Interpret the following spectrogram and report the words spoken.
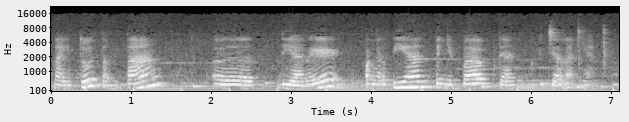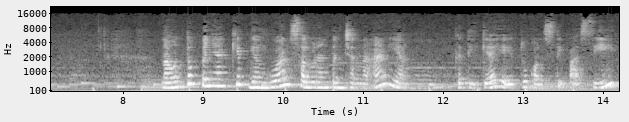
Nah, itu tentang e, diare, pengertian, penyebab, dan gejalanya. Nah, untuk penyakit gangguan saluran pencernaan yang ketiga yaitu konstipasi.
